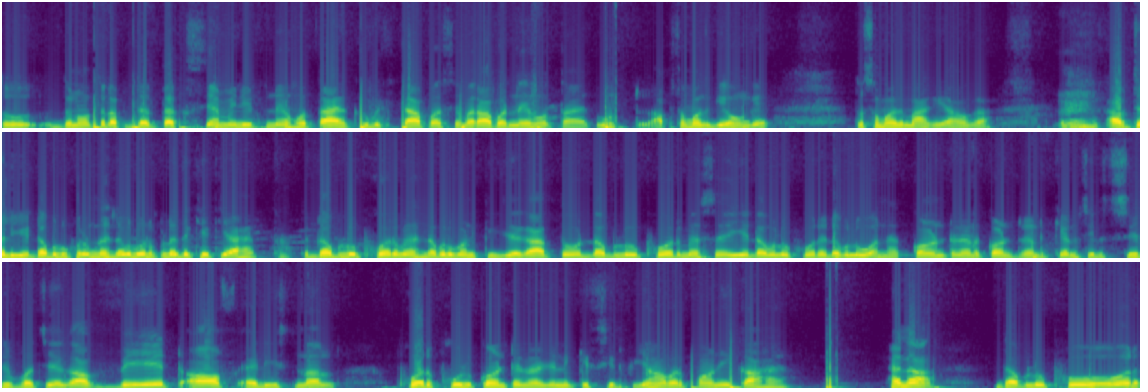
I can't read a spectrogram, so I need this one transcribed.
तो दोनों तरफ़ जब तक सेम यूनिट नहीं होता है क्योंकि आपस से बराबर नहीं होता है तो आप समझ गए होंगे तो समझ में आ गया होगा। अब चलिए W four minus W one पहले देखिए क्या है। तो W four minus W one कीजिएगा तो डब्लू फोर में से ये डब्लू फोर है डब्लू वन है। कॉन्टेनर कॉन्टेनर कैंसिल सिर्फ़ बचेगा weight of additional for full container यानी कि सिर्फ़ यहाँ पर पानी का है। है ना? डब्लू फोर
